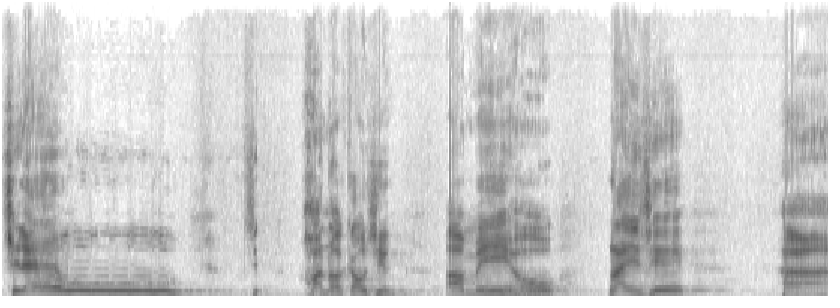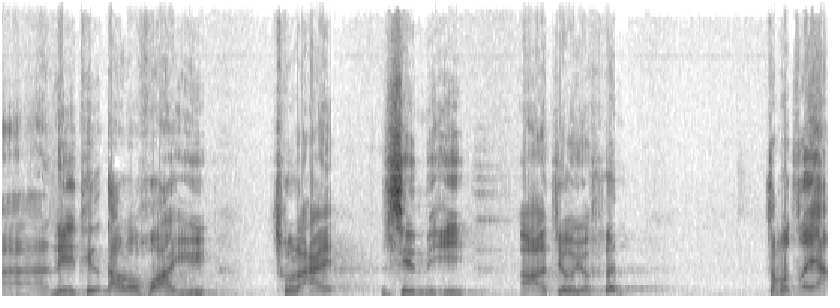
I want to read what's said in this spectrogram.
起来呜，反而高兴啊！没有那一些啊，你听到了话语出来。心里啊就有恨，怎么这样？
